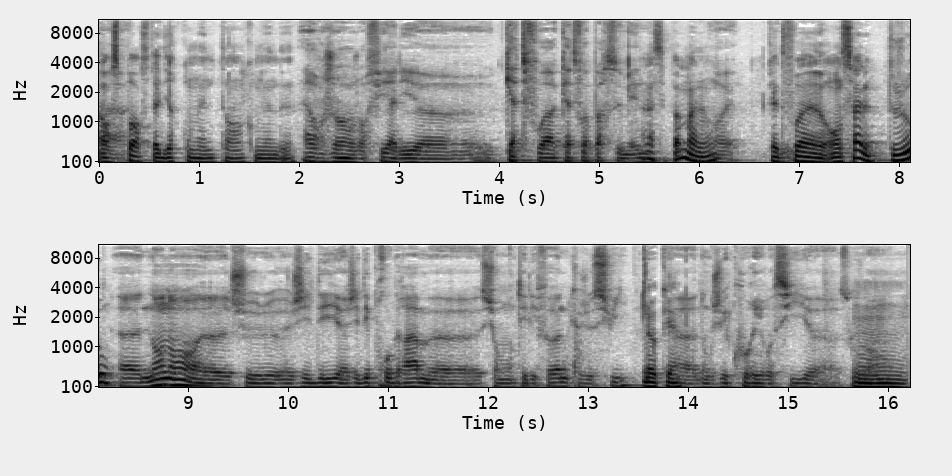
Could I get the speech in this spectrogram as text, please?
Alors sport, c'est-à-dire combien de temps combien de... Alors j'en fais aller euh, quatre fois, quatre fois par semaine. Ah c'est pas mal. Hein ouais. Quatre fois euh, en salle, toujours? Euh, Non, non. Euh, j'ai des programmes euh, sur mon téléphone que je suis. Donc je vais courir aussi souvent. Mmh.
